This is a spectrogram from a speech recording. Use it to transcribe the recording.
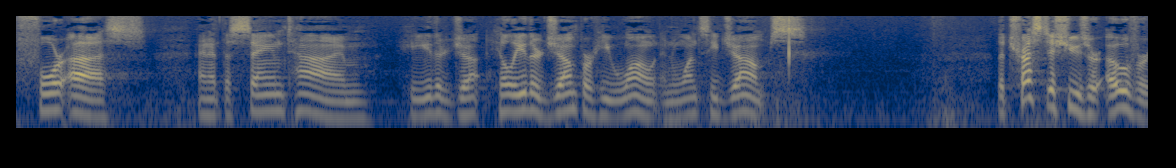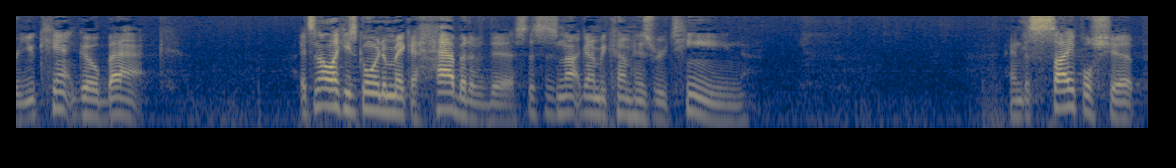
for us, and at the same time, he either ju- he'll either jump or he won't, and once he jumps, the trust issues are over. You can't go back. It's not like he's going to make a habit of this. This is not going to become his routine. And discipleship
